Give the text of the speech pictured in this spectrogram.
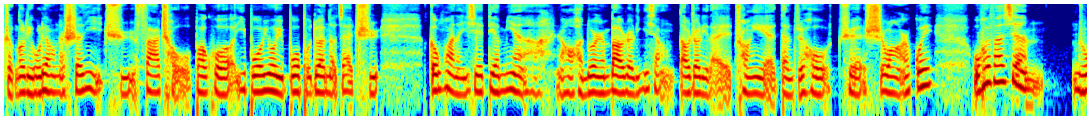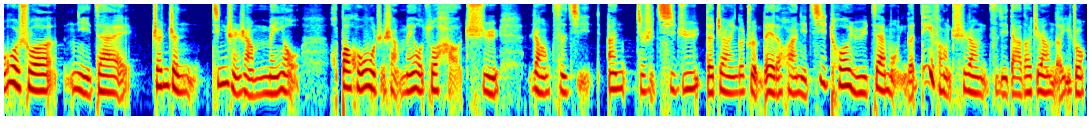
整个流量的生意去发愁，包括一波又一波不断的再去。更换的一些店面哈，然后很多人抱着理想到这里来创业，但最后却失望而归。我会发现，如果说你在真正精神上没有，包括物质上没有做好去让自己安就是栖居的这样一个准备的话，你寄托于在某一个地方去让你自己达到这样的一种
